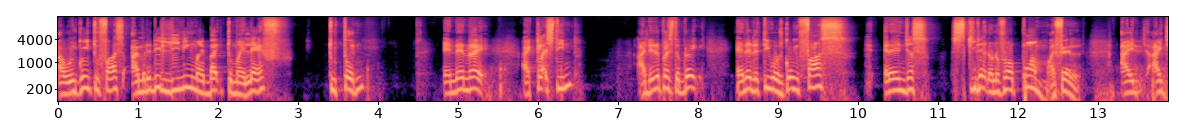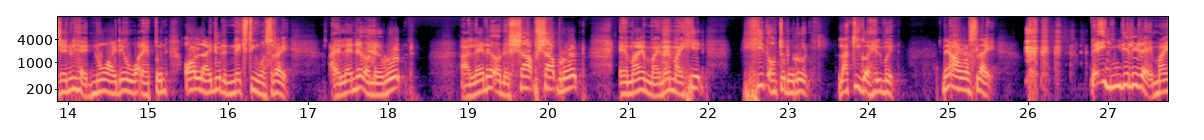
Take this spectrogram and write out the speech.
I was going too fast. I'm already leaning my bike to my left to turn, and then right, I clutched in. I didn't press the brake, and then the thing was going fast, and then just skidded on the floor. Pum! I fell. I I genuinely had no idea what happened. All I knew the next thing was right. I landed on the road. I landed on the sharp, sharp road, and my my then my head hit onto the road. Lucky got helmet. Then I was like, then immediately right, my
